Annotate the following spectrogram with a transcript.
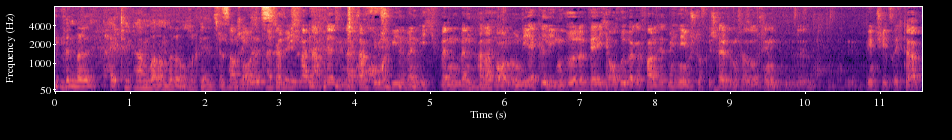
Wenn wir Hightech haben, machen wir dann auch so kleine. Zwischenjingles. Also ich war nach, der, nach, nach dem Spiel, wenn ich, wenn, wenn Paderborn um die Ecke liegen würde, wäre ich auch rübergefahren, hätte mich neben den Stuff gestellt und versucht, den, äh, den Schiedsrichter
